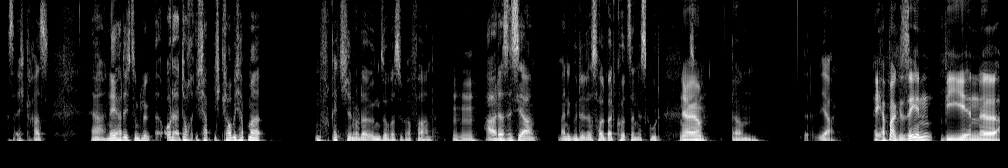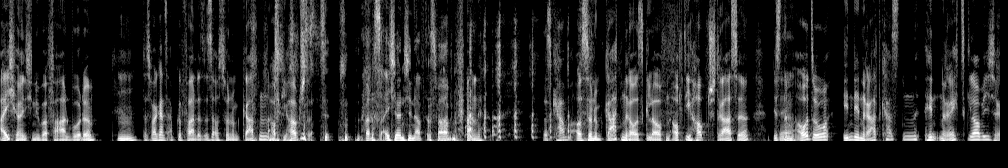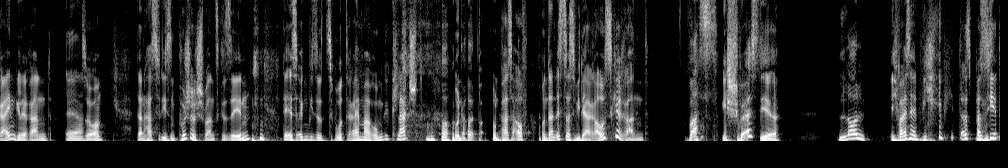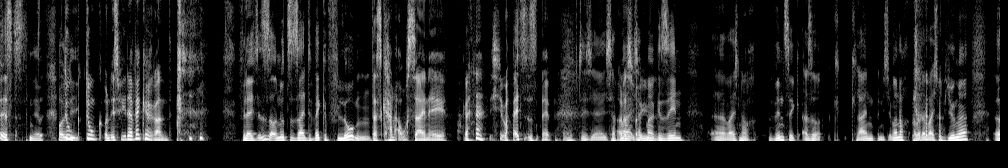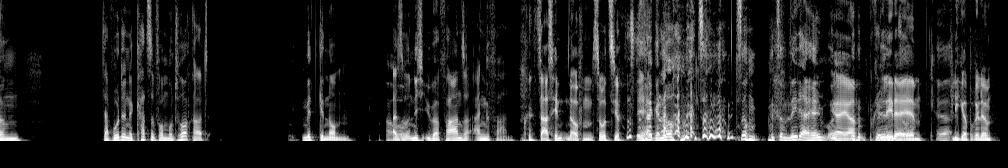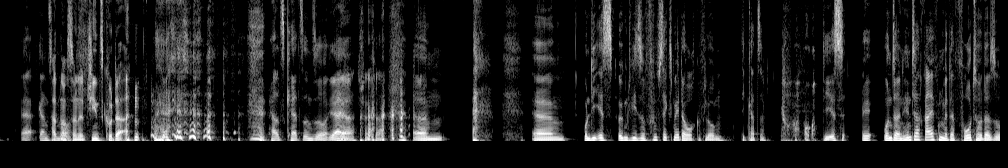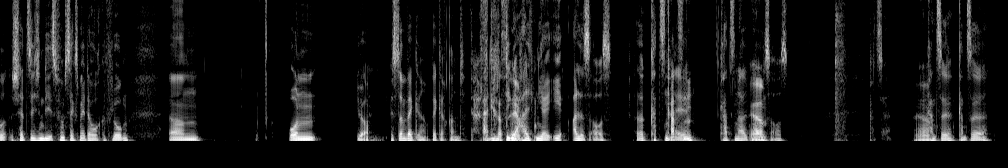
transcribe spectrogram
Das ist echt krass. Ja, nee, hatte ich zum Glück. Oder doch, ich habe, ich glaube, ich habe mal ein Frettchen oder irgend sowas überfahren. Mhm. Aber das ist ja, meine Güte, das holpert kurz, dann ist gut. Ja, ja. Ähm, äh, ja. Ich habe mal gesehen, wie ein äh, Eichhörnchen überfahren wurde. Mhm. Das war ganz abgefahren. Das ist aus so einem Garten auf die Hauptstraße. War das Eichhörnchen Das war abgefahren? Das kam aus so einem Garten rausgelaufen auf die Hauptstraße, ist Ja. einem Auto in den Radkasten hinten rechts, glaube ich, reingerannt. Ja. So. Dann hast du diesen Puschelschwanz gesehen. Der ist irgendwie so zwei, dreimal rumgeklatscht. Oh und, Gott. und pass auf. Und dann ist das wieder rausgerannt. Was? Ich schwör's dir. Lol. Ich weiß nicht, wie, wie das passiert ist. Ja, Dunk, dunk und ist wieder weggerannt. vielleicht ist es auch nur zur Seite weggeflogen. Das kann auch sein, ey. Ich weiß es nicht. Heftig, ey. Ich habe mal, ich hab mal gesehen, äh, war ich noch winzig, also klein bin ich immer noch, aber da war ich noch jünger. Ähm, da wurde eine Katze vom Motorrad mitgenommen. Oh. Also nicht überfahren, sondern angefahren. saß hinten auf dem Sozius. Ja, genau. mit, so, mit, so, einem- mit so einem Lederhelm und ja, ja. Brillen Lederhelm, So. Ja, Fliegerbrille, ja, ganz hat genau. noch so eine Jeanskutte an. Hellscats und so. Ja, Ja. ja, schon klar. ähm, ähm, und die ist irgendwie so fünf, sechs Meter hochgeflogen, die Katze. Die ist äh, unter den Hinterreifen mit der Foto oder so, schätze ich, und die ist fünf, sechs Meter hochgeflogen. Ähm, und ja, ist dann weg, weggerannt. Das ist Ja, die krass, Dinger ey. halten ja eh alles aus. Also Katzen, Ey, Katzen? Katzen halten Ja. alles aus. Katze. Ja. Kannst du, kannst du,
